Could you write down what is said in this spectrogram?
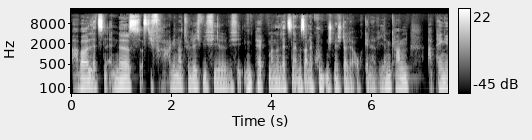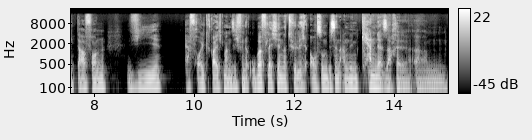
Aber letzten Endes ist die Frage natürlich, wie viel, wie viel Impact man dann letzten Endes an der Kundenschnittstelle auch generieren kann, abhängig davon, wie erfolgreich man sich von der Oberfläche natürlich auch so ein bisschen an den Kern der Sache ähm,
